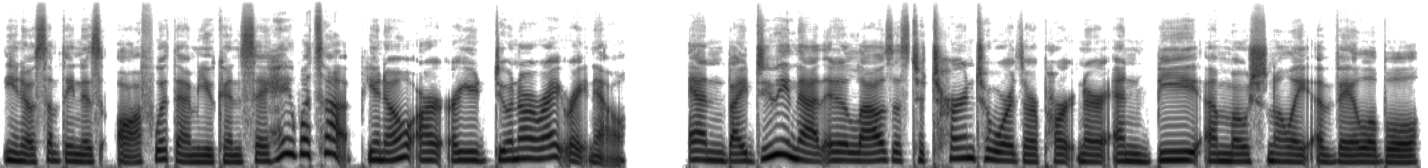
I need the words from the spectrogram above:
you know, something is off with them, you can say, "Hey, what's up? You know, are are you doing all right right now?" And by doing that, it allows us to turn towards our partner and be emotionally available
